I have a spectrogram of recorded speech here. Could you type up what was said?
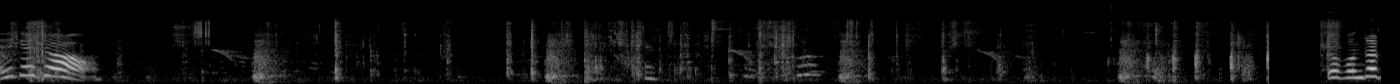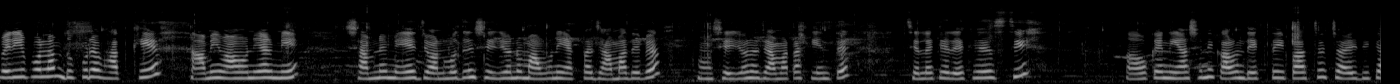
এদিকে এসো। তো বন্ধুরা, বেরিয়ে পড়লাম দুপুরে ভাত খেয়ে। আমি মামনি আর মেয়ে। সামনে মেয়ের জন্মদিন, সেই জন্য মামনি একটা জামা দেবে। সেই জন্য জামাটা কিনতে ছেলেকে রেখে এসেছি। ওকে নিয়ে আসেনি, কারণ দেখতেই পাচ্ছ চারিদিকে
